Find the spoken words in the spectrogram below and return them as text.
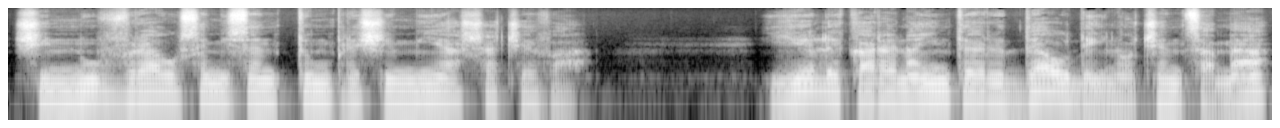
și nu vreau să mi se întâmple și mie așa ceva. Ele care înainte râdeau de inocența mea,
